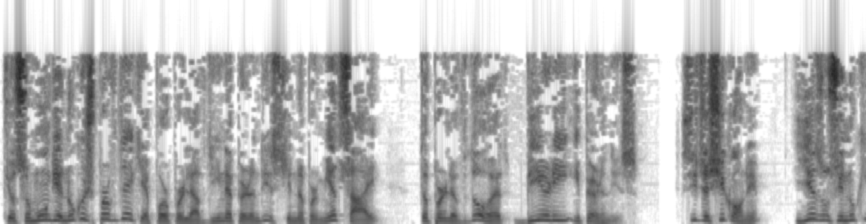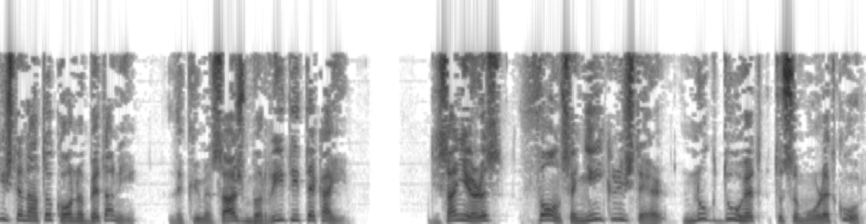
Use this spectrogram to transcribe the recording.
Kjo sëmundje nuk është për vdekje, por për lavdinë e Perëndisë që nëpërmjet saj të përlëvdohet Biri i Perëndisë. Siç e shikoni, Jezusi nuk ishte në atë kohë në Betani dhe ky mesazh mbërriti tek ai. Disa njerëz thonë se një i krishterë nuk duhet të sëmuret kurrë.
